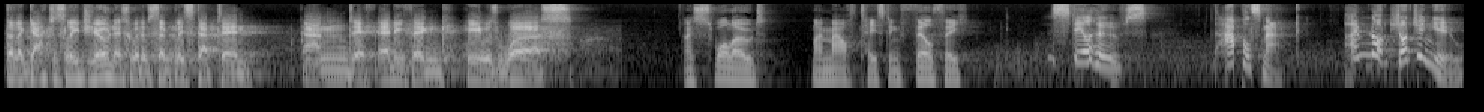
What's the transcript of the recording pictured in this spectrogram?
The Legatus Legionis would have simply stepped in. And if anything, he was worse. I swallowed, my mouth tasting filthy. Steelhooves. Apple snack. I'm not judging you.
